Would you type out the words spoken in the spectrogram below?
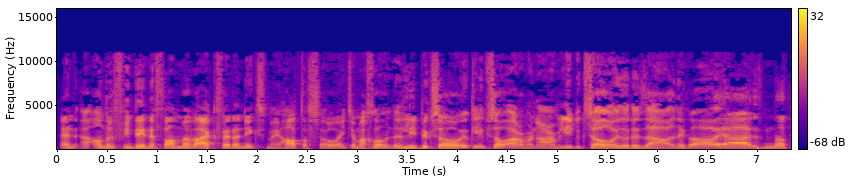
en andere vriendinnen van me waar ik verder niks mee had of zo, weet je. Maar gewoon, dan liep ik zo, ik liep zo arm in arm, liep ik zo door de zaal. En ik, oh ja, dit en dat.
